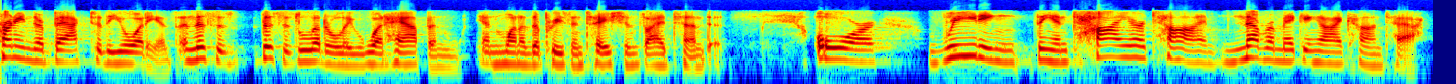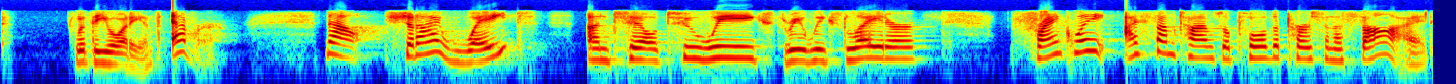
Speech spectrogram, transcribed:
turning their back to the audience, and this is this is literally what happened in one of the presentations I attended. Or reading the entire time, never making eye contact with the audience, ever. Now, should I wait until two weeks, three weeks later? Frankly, I sometimes will pull the person aside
